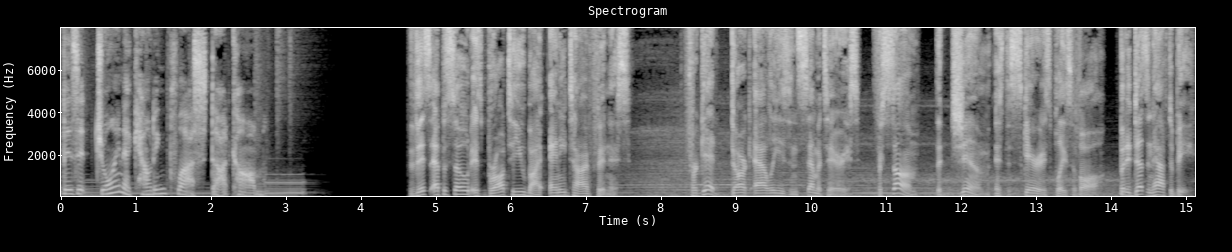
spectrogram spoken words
Visit joinaccountingplus.com. This episode is brought to you by Anytime Fitness. Forget dark alleys and cemeteries. For some, the gym is the scariest place of all, but it doesn't have to be.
